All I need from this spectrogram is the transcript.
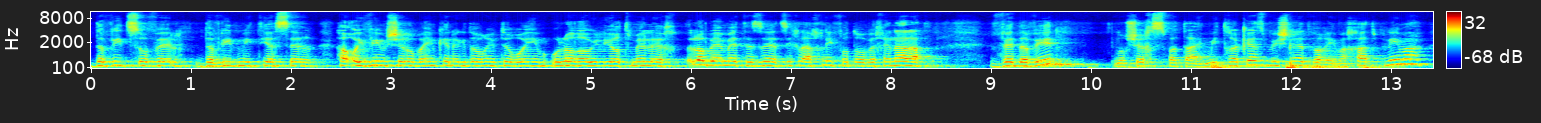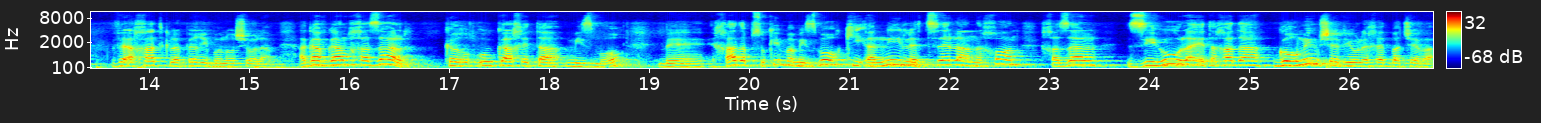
דוד סובל, דוד מתייסר, האויבים שלו באים כנגדו, אומרים, רואים, הוא לא ראוי להיות מלך, לא באמת איזה, צריך להחליף אותו וכן הלאה. ודוד נושך שפתיים, מתרכז בשני דברים, אחת פנימה ואחת כלפי ריבונו של עולם. אגב, גם חז"ל קראו כך את המזמור. באחד הפסוקים במזמור, כי אני לצלע נכון, חז"ל זיהו אולי את אחד הגורמים שהביאו לחטא בת שבע.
